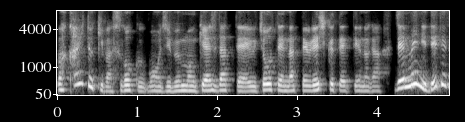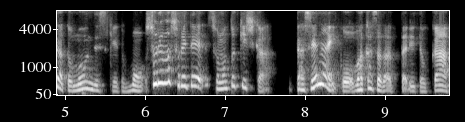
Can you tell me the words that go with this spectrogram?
若い時はすごくもう自分も浮き足だって、有頂天になって嬉しくてっていうのが前面に出てたと思うんですけれども、それはそれでその時しか出せない、こう、若さだったりとか、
